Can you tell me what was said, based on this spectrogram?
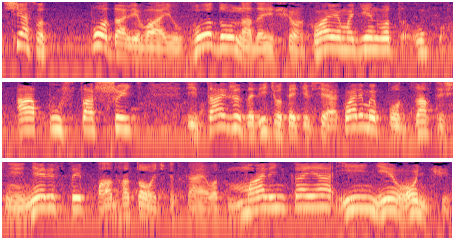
Сейчас вот подоливаю воду, надо еще аквариум один вот опустошить. И также залить вот эти все аквариумы под завтрашние нересты. Подготовочка такая вот маленькая и неончик.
